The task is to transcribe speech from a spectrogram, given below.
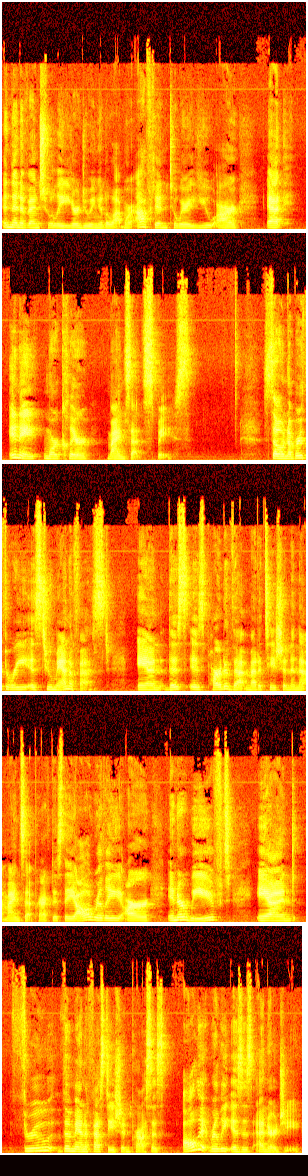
And then eventually you're doing it a lot more often to where you are at in a more clear mindset space. So, number three is to manifest. And this is part of that meditation and that mindset practice. They all really are interweaved. And through the manifestation process, all it really is is energy.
